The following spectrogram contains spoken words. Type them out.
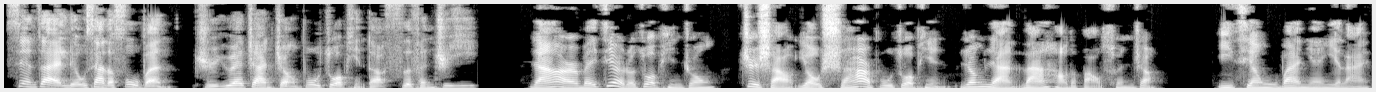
现在留下的副本只约占整部作品的四分之一。然而，维吉尔的作品中至少有十二部作品仍然完好的保存着，一千五百年以来。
